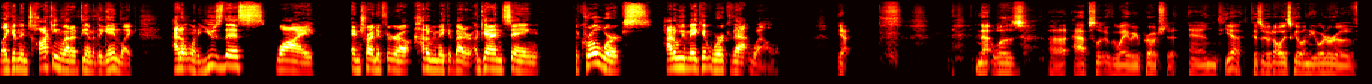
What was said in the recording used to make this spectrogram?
like and then talking about it at the end of the game like i don't want to use this why and trying to figure out how do we make it better again saying the crow works how do we make it work that well Yeah. and that was uh, absolutely the way we approached it. And yeah, because it would always go in the order of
